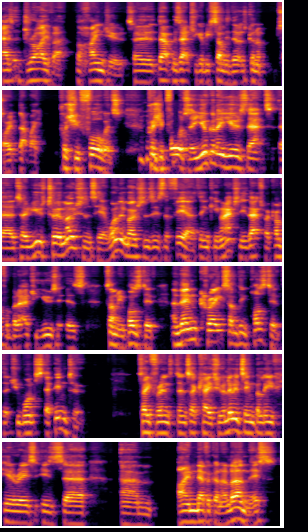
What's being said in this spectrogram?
as a driver behind you? So that was actually going to be something that was going to sorry that way push you forwards, push you forwards. So you're going to use that. Uh, so use two emotions here. One of the emotions is the fear, thinking well, actually that's where I come from, but I actually use it as something positive, and then create something positive that you want to step into. Say, for instance, okay, so your limiting belief here is is uh, um, I'm never going to learn this,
